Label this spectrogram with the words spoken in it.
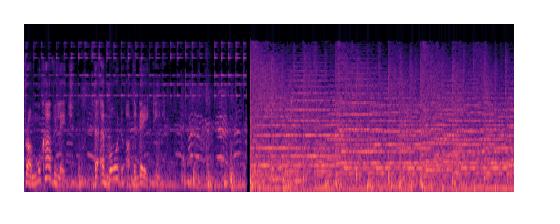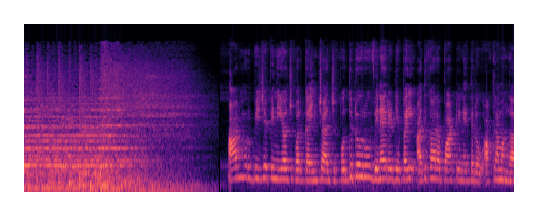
from Mukha village, the abode of the deity. Armoor BJP నియోజకవర్గ ఇన్ఛార్జ్ పొద్దుటూరు వినయ్ రెడ్డిపై అధికార పార్టీ నేతలు అక్రమంగా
